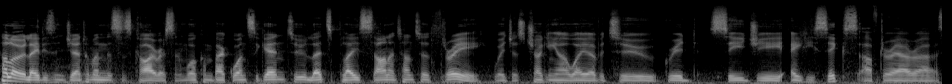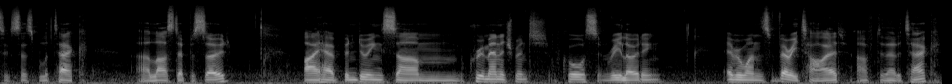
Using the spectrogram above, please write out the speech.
Hello, ladies and gentlemen, this is Kairos, and welcome back once again to Let's Play Silent Hunter 3. We're just chugging our way over to grid CG86 after our uh, successful attack uh, last episode. I have been doing some crew management, of course, and reloading. Everyone's very tired after that attack.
